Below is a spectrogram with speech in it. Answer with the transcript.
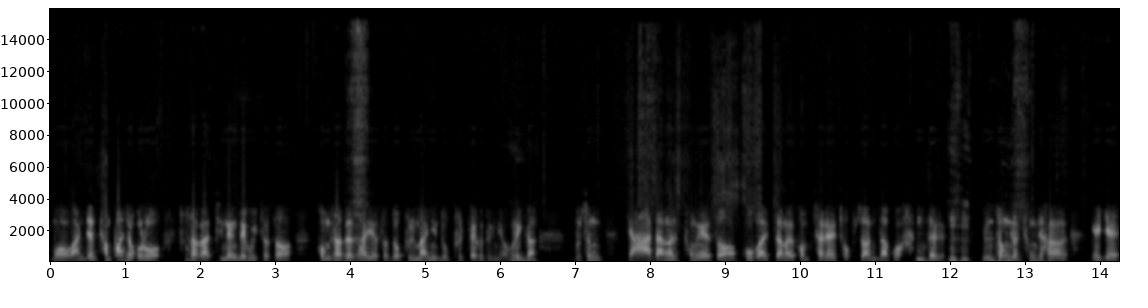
뭐 완전 편파적으로 수사가 진행되고 있어서 검사들 사이에서도 불만이 높을 때거든요. 그러니까 음. 무슨 야당을 통해서 고발장을 검찰에 접수한다고 한들 음흠. 윤석열 총장에게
